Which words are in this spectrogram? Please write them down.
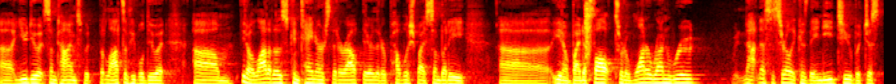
uh, you do it sometimes, but, but lots of people do it. Um, you know, a lot of those containers that are out there that are published by somebody, uh, you know, by default sort of want to run root, not necessarily because they need to, but just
